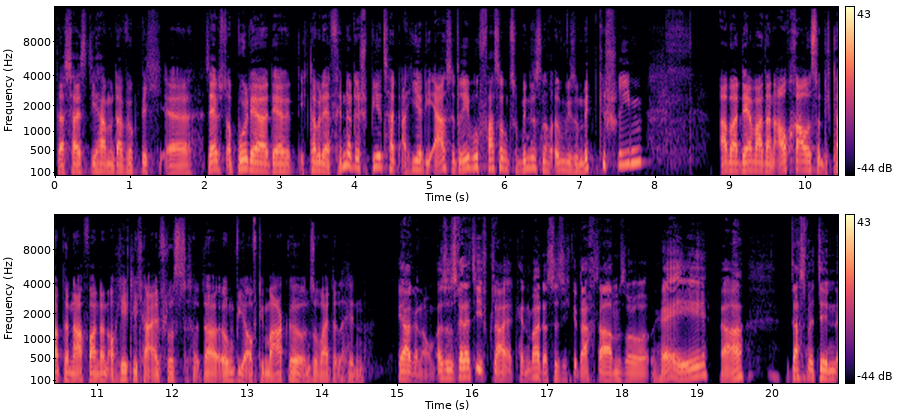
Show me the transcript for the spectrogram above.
Das heißt, die haben da wirklich, äh, selbst obwohl der, der, ich glaube, der Erfinder des Spiels hat hier die erste Drehbuchfassung zumindest noch irgendwie so mitgeschrieben, aber der war dann auch raus und ich glaube, danach war dann auch jeglicher Einfluss da irgendwie auf die Marke und so weiter dahin. Ja, genau. Also es ist relativ klar erkennbar, dass sie sich gedacht haben, so, hey, ja, das mit den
